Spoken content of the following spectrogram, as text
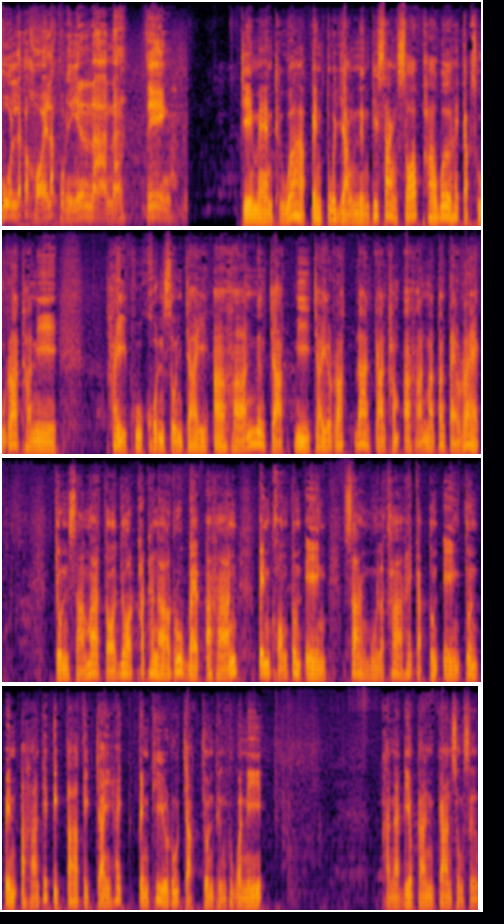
คุณแล้วก็ขอให้รักผมอย่างนี้นานๆนะ จริง เจแมนถือว่าเป็นตัวอย่างหนึ่งที่สร้างซอฟต์พาวเวอร์ให้กับสุราษฎร์ธานี ให้ผู้คนสนใจอาหารเนื่องจากมีใจรักด้านการทำอาหารมาตั้งแต่แรก จนสามารถต่อยอดพัฒนารูปแบบอาหารเป็นของตนเอง สร้างมูลค่าให้กับตนเอง จนเป็นอาหารที่ติดตาติดใจให้เป็นที่รู้จักจนถึงทุกวันนี้ขณะเดียวกันการส่งเสริม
